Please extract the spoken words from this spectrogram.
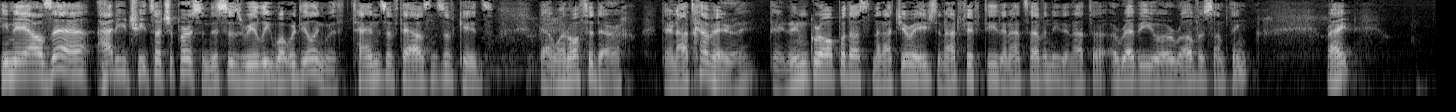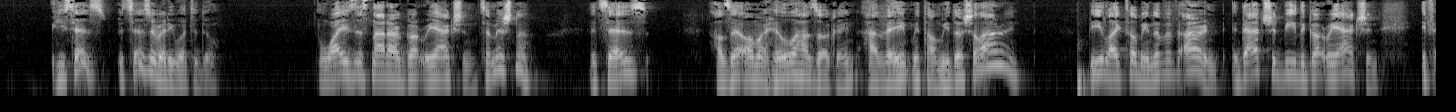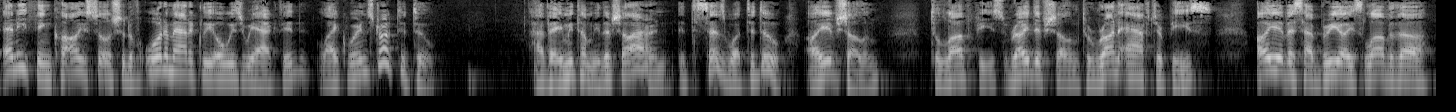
How do you treat such a person? This is really what we're dealing with. Tens of thousands of kids that went off the derech. They're not chaverei. They didn't grow up with us. They're not your age. They're not 50. They're not 70. They're not a, a Rebbe or a Rav or something. Right? He says, it says already what to do. Why is this not our gut reaction? It's a Mishnah. It says, Al Omar Hil Hazokin, Have Mitalmido Shal Be like Talmidav of Aaron. That should be the gut reaction. If anything, Klal Yisrael should have automatically always reacted like we're instructed to. Have Mitalmidav Shal Aaron. It says what to do. Ayiv Shalom, to love peace. Raidiv Shalom, to run after peace. Ayiv Es love the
